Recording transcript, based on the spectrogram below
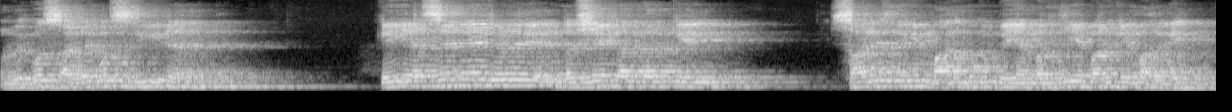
ਹੁਣ ਵੇਖੋ, ਸਾਡੇ ਕੋਲ ਸਰੀਰ ਹੈ। ਕਈ ਐਸੇ ਨੇ ਜਿਹੜੇ ਨਸ਼ੇ ਕਰ ਕਰਕੇ ਸਾਰੀ ਜ਼ਿੰਦਗੀ ਮਾਨਵ ਬੇਅਮਰਤੀ ਬਣ ਕੇ ਮਰ ਗਏ।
